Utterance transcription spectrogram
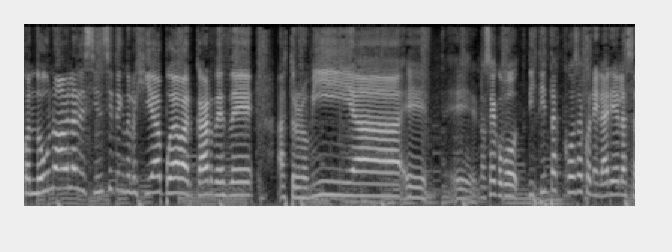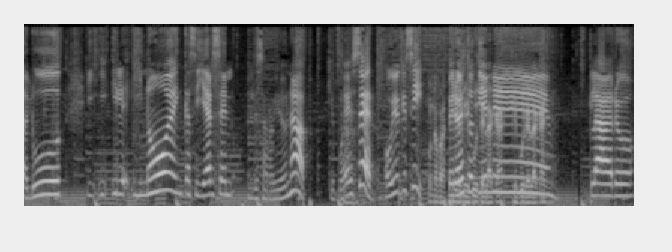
cuando uno habla de ciencia y tecnología puede abarcar desde astronomía, eh, eh, no sé, como distintas cosas con el área de la salud y, y- y le- y no encasillarse en el desarrollo de una app, que puede ser, obvio que sí. Una Pero que esto cure la ca- que cure la tiene... caña. Claro,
